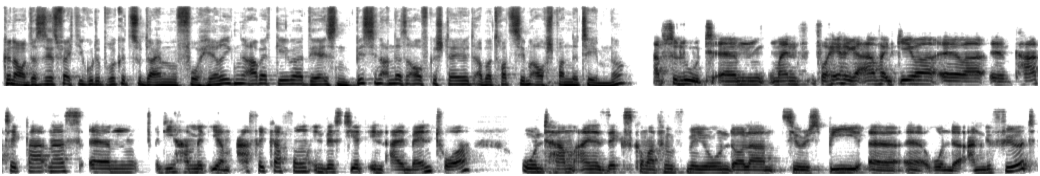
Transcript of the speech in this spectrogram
Genau, das ist jetzt vielleicht die gute Brücke zu deinem vorherigen Arbeitgeber. Der ist ein bisschen anders aufgestellt, aber trotzdem auch spannende Themen, ne? Absolut. Ähm, mein vorheriger Arbeitgeber äh, war äh, Partec Partners. Ähm, die haben mit ihrem Afrika-Fonds investiert in Almentor und haben eine 6,5 Millionen Dollar Series B-Runde äh, äh angeführt.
